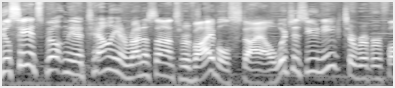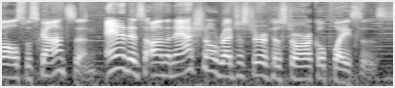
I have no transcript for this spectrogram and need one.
You'll see it's built in the Italian Renaissance Revival style, which is unique to River Falls, Wisconsin, and it's on the National Register of Historical Places.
